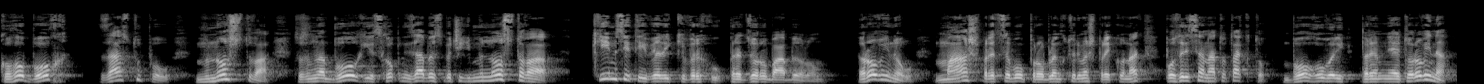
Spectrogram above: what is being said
Koho Boh? Zástupov. Množstva. To znamená, Boh je schopný zabezpečiť množstva. Kým si ty veľký vrchu pred Zorobabelom? Rovinou. Máš pred sebou problém, ktorý máš prekonať? Pozri sa na to takto. Boh hovorí, pre mňa je to rovina.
